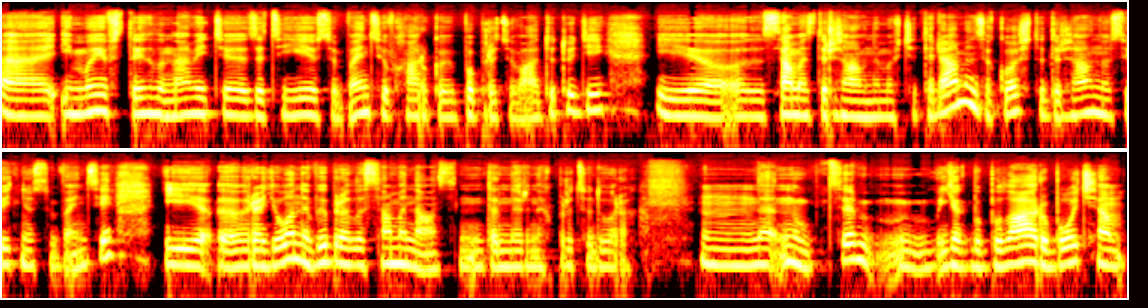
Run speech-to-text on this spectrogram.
Е, І ми встигли навіть за цією субвенцією в Харкові попрацювати тоді, і е, саме з державними вчителями за кошти державної освітньої субвенції. І е, райони вибрали саме нас на тендерних процедурах. Ну, це якби була робоча.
